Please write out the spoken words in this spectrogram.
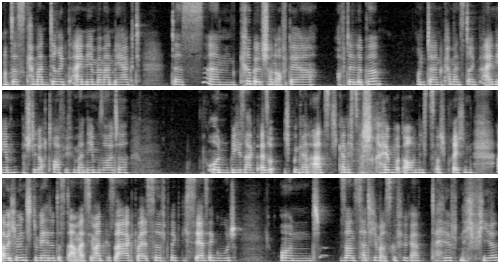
Und das kann man direkt einnehmen, wenn man merkt, das ähm, kribbelt schon auf der, auf der Lippe. Und dann kann man es direkt einnehmen. Da steht auch drauf, wie viel man nehmen sollte. Und wie gesagt, also ich bin kein Arzt, ich kann nichts verschreiben und auch nichts versprechen. Aber ich wünschte, mir hätte das damals jemand gesagt, weil es hilft wirklich sehr, sehr gut. Und sonst hatte ich immer das Gefühl gehabt, da hilft nicht viel.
